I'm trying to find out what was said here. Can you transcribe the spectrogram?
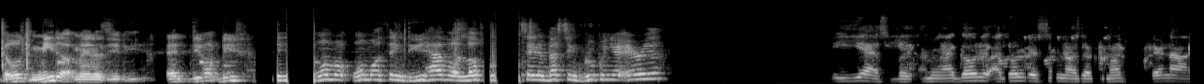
those meet up, man. Is you and do you want do you, one more one more thing? Do you have a local state investing group in your area? Yes, but I mean, I go to I go to their seminars every month. They're not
